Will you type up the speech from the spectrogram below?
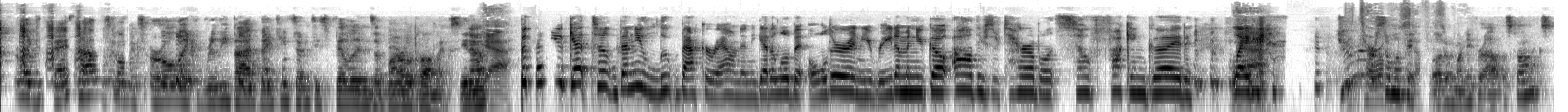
like the best Atlas comics are all like really bad 1970s fill-ins of Marvel comics, you know? Yeah. But then you get to then you loop back around and you get a little bit older and you read them and you go, "Oh, these are terrible. It's so fucking good." Like Do you remember terrible someone paid a lot of money for Atlas comics?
